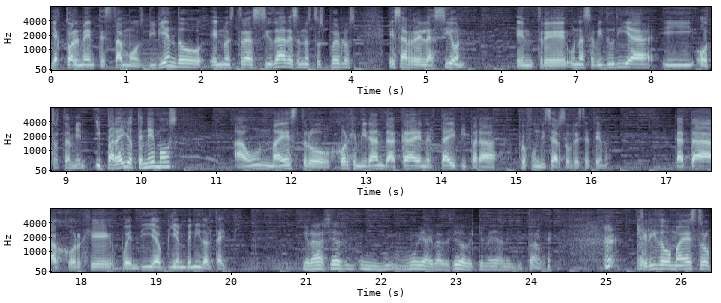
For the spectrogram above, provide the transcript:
Y actualmente estamos viviendo en nuestras ciudades, en nuestros pueblos, esa relación entre una sabiduría y otra también. Y para ello tenemos a un maestro, Jorge Miranda, acá en el Taipi para profundizar sobre este tema. Tata Jorge, buen día, bienvenido al Taipi. Gracias, muy agradecido de que me hayan invitado. Querido maestro,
